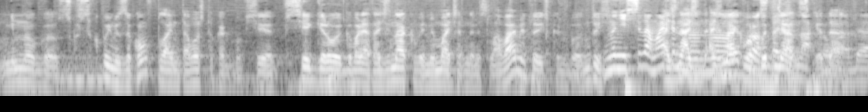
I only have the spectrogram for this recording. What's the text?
немного с, скупым языком в плане того, что как бы все, все герои говорят одинаковыми матерными словами, то есть как бы, ну то есть Ну, не всегда матерно, один- но одинаково быдлянски, да, да,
